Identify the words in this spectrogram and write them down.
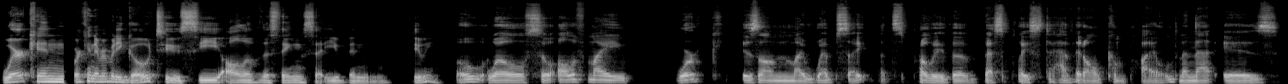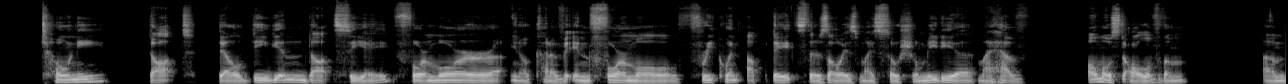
where can where can everybody go to see all of the things that you've been doing? Oh well, so all of my work is on my website. That's probably the best place to have it all compiled, and that is Tony deldegan.ca for more, you know, kind of informal, frequent updates. There's always my social media. I have almost all of them. Um,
